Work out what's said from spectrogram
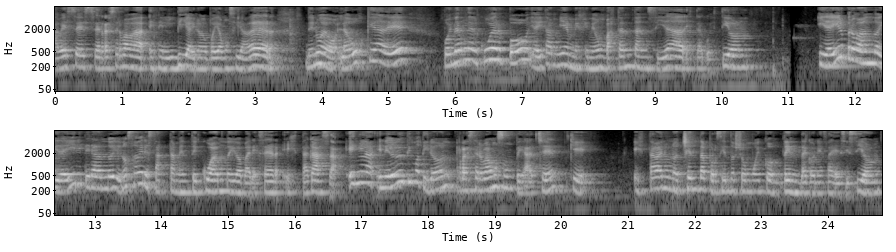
a veces se reservaba en el día y no podíamos ir a ver. De nuevo, la búsqueda de ponerle el cuerpo, y ahí también me generó bastante ansiedad esta cuestión, y de ir probando y de ir iterando y de no saber exactamente cuándo iba a aparecer esta casa. En, la, en el último tirón reservamos un pH que estaba en un 80% yo muy contenta con esa decisión,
